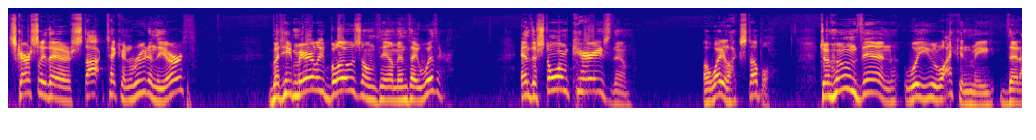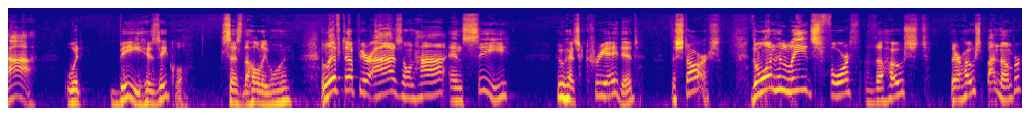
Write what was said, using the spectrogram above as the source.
scarcely their stock taken root in the earth, but he merely blows on them and they wither. And the storm carries them away like stubble. To whom then will you liken me that I would be his equal? Says the Holy One. Lift up your eyes on high and see who has created the stars. The one who leads forth the host, their host by number.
